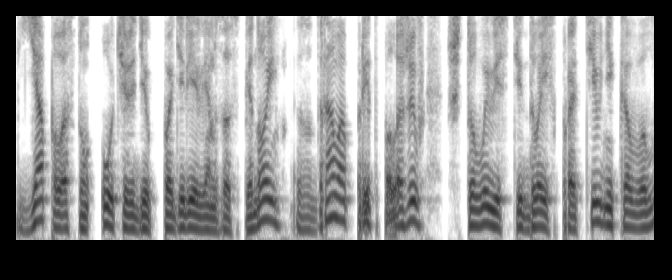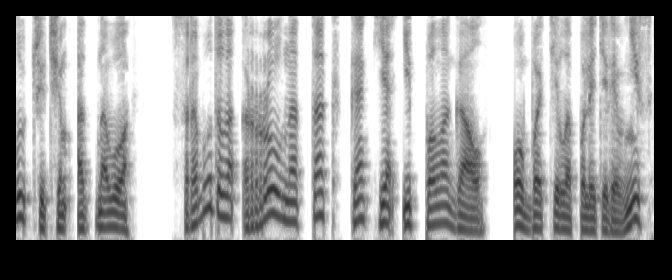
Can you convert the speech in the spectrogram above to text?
я полоснул очередью по деревьям за спиной, здраво предположив, что вывести двоих противников лучше, чем одного. Сработало ровно так, как я и полагал. Оба тела полетели вниз,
